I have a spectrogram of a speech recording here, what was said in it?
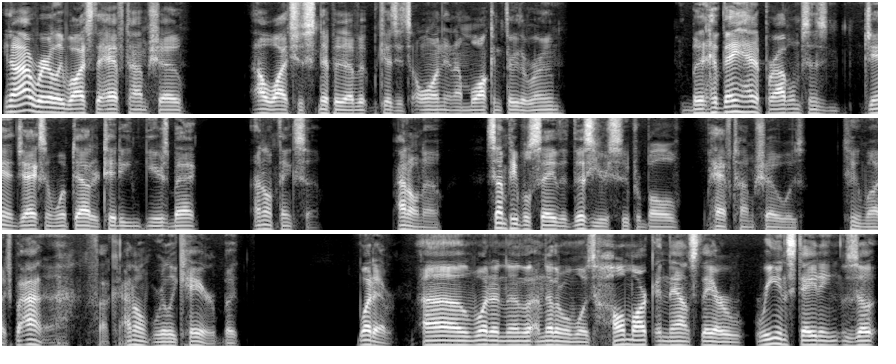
You know, I rarely watch the halftime show. I'll watch a snippet of it because it's on and I'm walking through the room. But have they had a problem since Janet Jackson whipped out her titty years back? I don't think so. I don't know. Some people say that this year's Super Bowl halftime show was too much, but I uh, fuck, I don't really care. But whatever. Uh, what another another one was Hallmark announced they are reinstating Zo-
